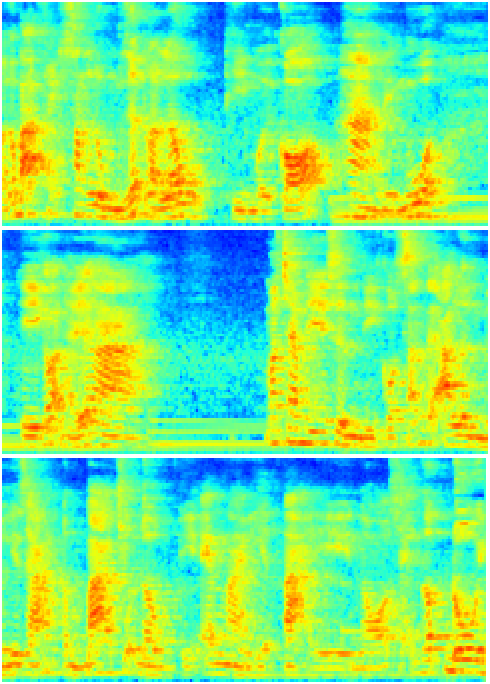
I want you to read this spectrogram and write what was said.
và các bạn phải săn lùng rất là lâu thì mới có hàng để mua. Thì các bạn thấy là Matcha jason thì có sẵn tại Allen với cái giá tầm 3 triệu đồng thì em này hiện tại thì nó sẽ gấp đôi.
